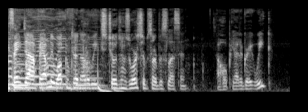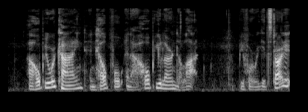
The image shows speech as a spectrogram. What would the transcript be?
St. John family, welcome to another week's children's worship service lesson. I hope you had a great week. I hope you were kind and helpful, and I hope you learned a lot. Before we get started,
